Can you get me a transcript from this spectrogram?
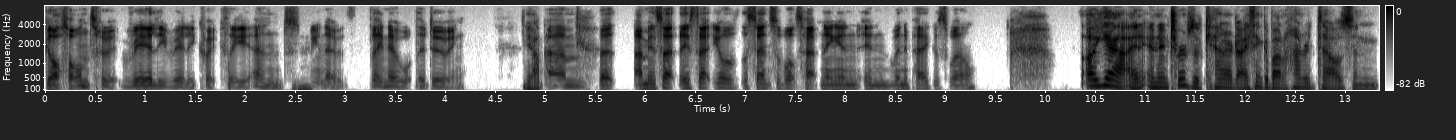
got onto it really, really quickly, and mm-hmm. you know they know what they're doing. Yeah. Um, but I mean, is that is that your the sense of what's happening in in Winnipeg as well? Oh yeah, and, and in terms of Canada, I think about 100,000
